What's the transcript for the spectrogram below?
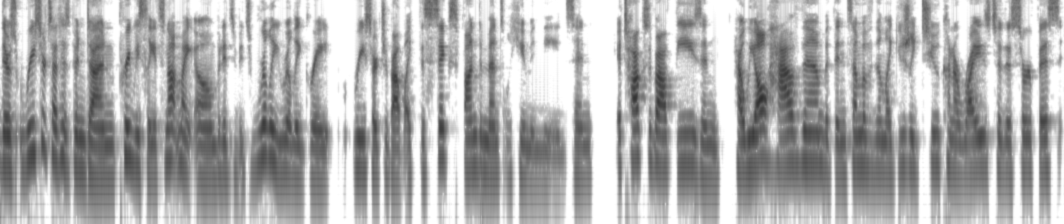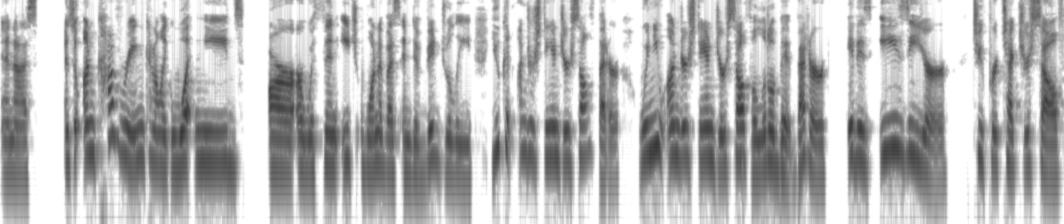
there's research that has been done previously. It's not my own but it's it's really really great research about like the six fundamental human needs. And it talks about these and how we all have them but then some of them like usually two kind of rise to the surface in us. And so uncovering kind of like what needs are are within each one of us individually you can understand yourself better when you understand yourself a little bit better it is easier to protect yourself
